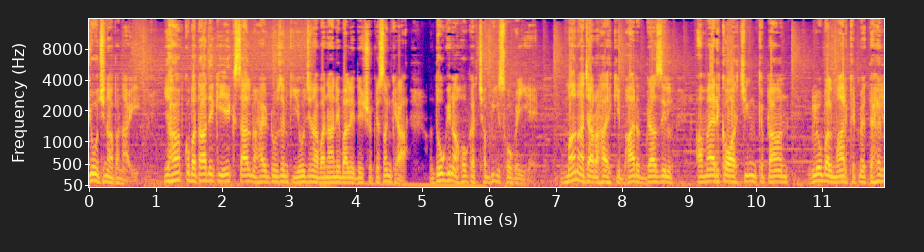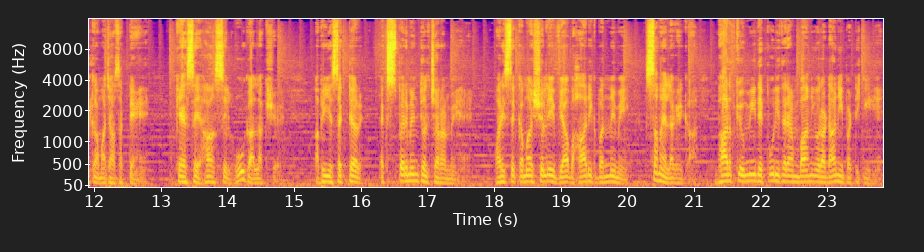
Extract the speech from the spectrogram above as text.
योजना बनाई। यहाँ आपको बता दें कि एक साल में हाइड्रोजन की योजना बनाने वाले देशों की संख्या दोगुना होकर 26 हो गई है। माना जा रहा है कि भारत, ब्राज़ील, अमेरिका और चीन के प्लान ग्लोबल मार्केट में तहलका मचा सकते हैं। कैसे हासिल होगा लक्ष्य? अभी यह सेक्टर एक्सपेरिमेंटल चरण में है और इसे कमर्शियली व्यावहारिक बनने में समय लगेगा। भारत की उम्मीदें पूरी तरह अंबानी और अडानी पर टिकी हैं।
